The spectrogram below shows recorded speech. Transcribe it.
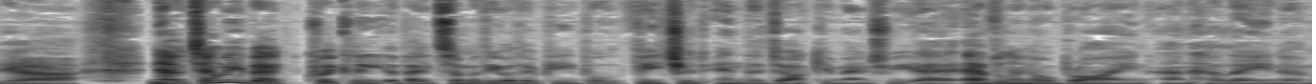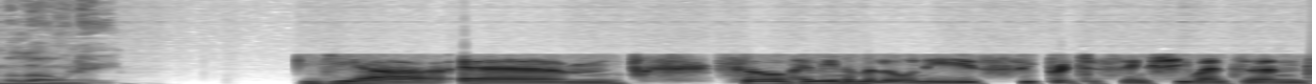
yeah. Now, tell me about quickly about some of the other people featured in the documentary uh, Evelyn O'Brien and Helena Molony. Yeah. Um, So Helena Molony is super interesting. She went and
